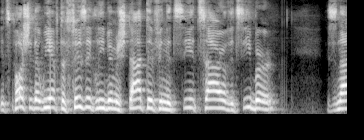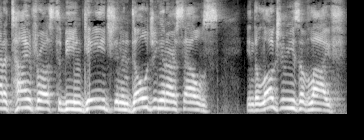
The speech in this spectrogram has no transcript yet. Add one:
It's pasha that we have to physically be mishtatif in the tsar of the tzibur. This is not a time for us to be engaged in indulging in ourselves, in the luxuries of life.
